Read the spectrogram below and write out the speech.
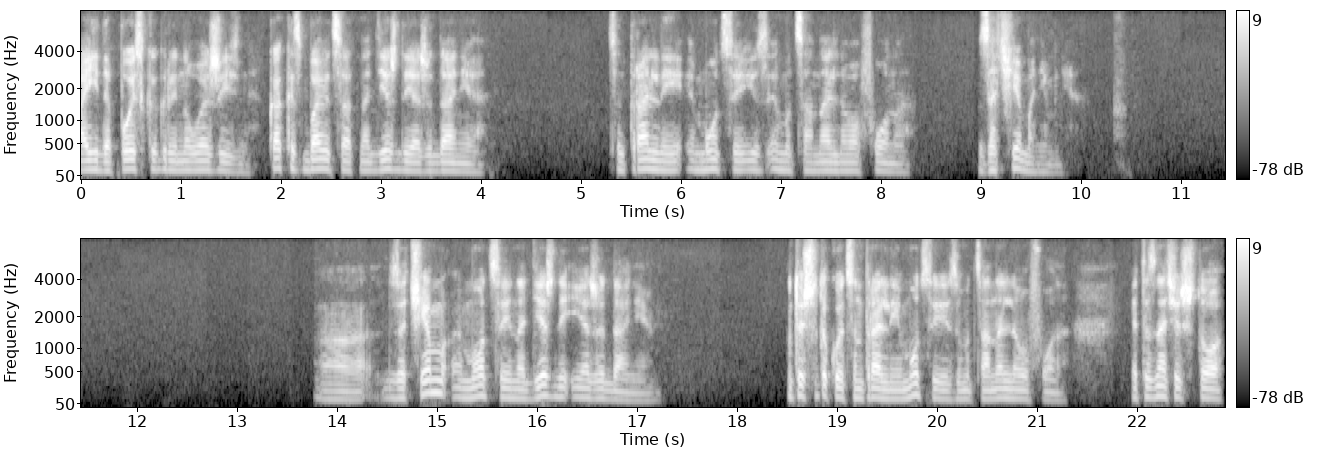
Аида, поиск игры, новая жизнь. Как избавиться от надежды и ожидания? Центральные эмоции из эмоционального фона. Зачем они мне? А, зачем эмоции надежды и ожидания? Ну, то есть, что такое центральные эмоции из эмоционального фона? Это значит, что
